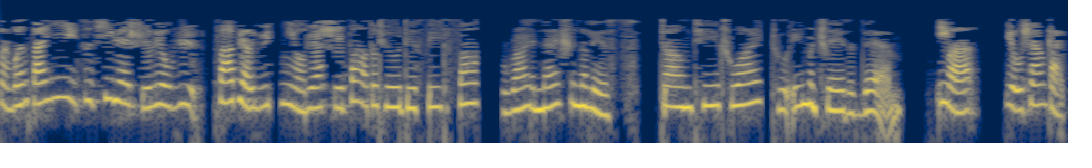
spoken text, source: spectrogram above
本文翻译自七月十六日发表于《纽约时报》的 To defeat far right nationalists, don't try to imitate them。译文有删改，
